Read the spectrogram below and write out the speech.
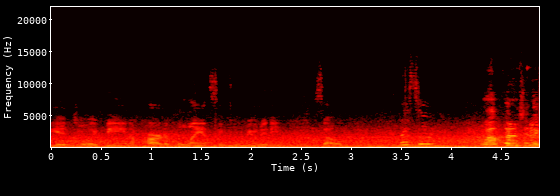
we enjoy being a part of the Lansing community. So that's it. Welcome to the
